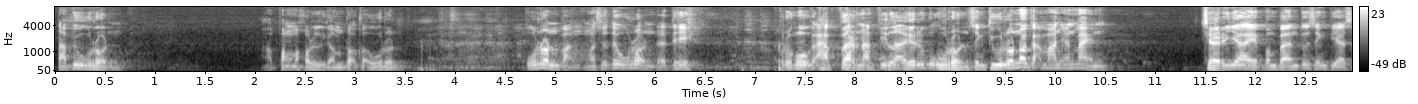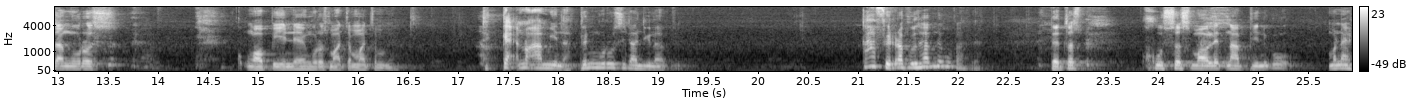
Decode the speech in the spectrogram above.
tapi urun. Apang makhluk gamtok gak urun. Urun pang maksudnya urun. Jadi krungu kabar nabi lahir itu urun. Sing diurono gak main-main. Jariah pembantu sing biasa ngurus ngopi ini ngurus macam-macam no aminah ben ngurusi kanjeng nabi. Kafir Abu Lahab niku kafir. Terus khusus maulid nabi niku meneh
